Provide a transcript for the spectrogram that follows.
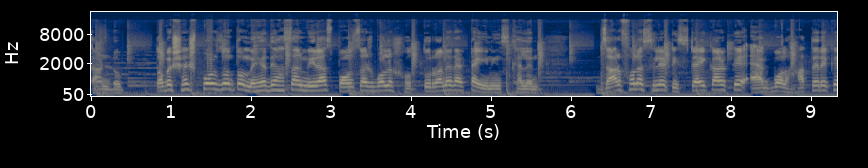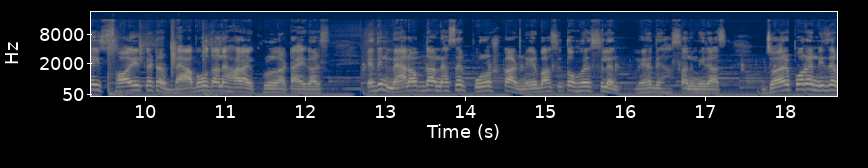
তাণ্ডব। তবে শেষ পর্যন্ত মেহেদি হাসান মিরাজ পঞ্চাশ বলে সত্তর রানের একটা ইনিংস খেলেন। যার ফলে সিলেট স্ট্রাইকারকে এক বল হাতে রেখেই ছয় উইকেটের ব্যবধানে হারায় খুলনা টাইগার্স। এদিন ম্যান অব দ্য ম্যাচের পুরস্কার নির্বাচিত হয়েছিলেন মেহেদি হাসান মিরাজ। জয়ের পরে নিজের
